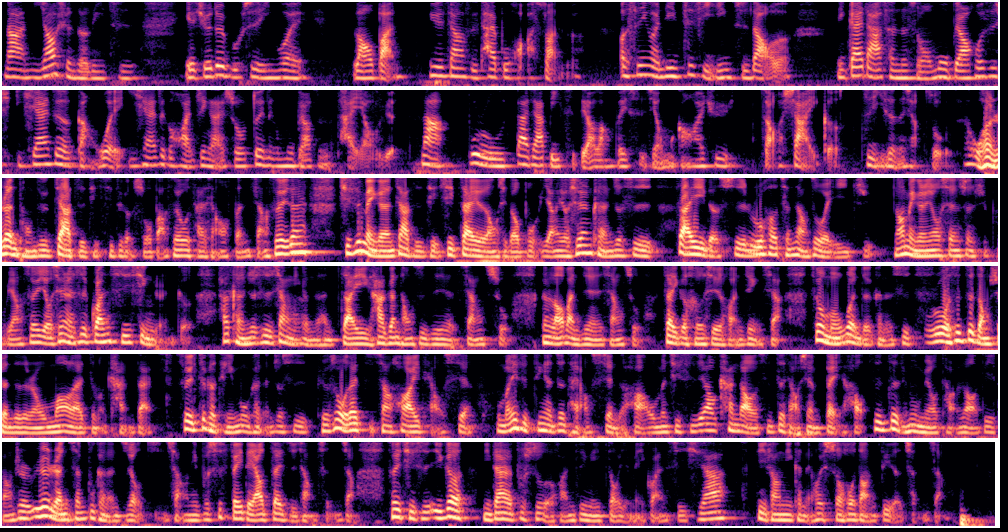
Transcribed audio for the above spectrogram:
那你要选择离职，也绝对不是因为老板。因为这样子太不划算了，而是因为你自己已经知道了你该达成的什么目标，或是以现在这个岗位、以现在这个环境来说，对那个目标真的太遥远。那不如大家彼此不要浪费时间，我们赶快去找下一个。自己真的想做的，我很认同就是价值体系这个说法，所以我才想要分享。所以，但其实每个人价值体系在意的东西都不一样。有些人可能就是在意的是如何成长作为依据，然后每个人优先顺序不一样。所以有些人是关系性人格，他可能就是像你，可能很在意他跟同事之间的相处，跟老板之间的相处，在一个和谐的环境下。所以我们问的可能是，如果是这种选择的人，我们要来怎么看待？所以这个题目可能就是，比如说我在纸上画一条线，我们一直盯着这条线的话，我们其实要看到是是这条线背后。是这题目没有讨论到的地方，就是因为人生不可能只有职场，你不是非得要在职场成长，所以其实一个你待在不舒服的环境，你走也没关系，其他地方你可能会收获到你自己的成长。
